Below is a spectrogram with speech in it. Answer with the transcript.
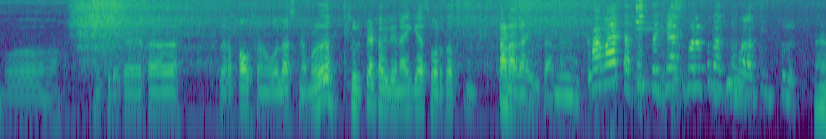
वा. इकडे काय आता जरा पावसानं ओला असल्यामुळं चूल पेटवली नाही गॅसवरचा तडा काय इथं आता. हा.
